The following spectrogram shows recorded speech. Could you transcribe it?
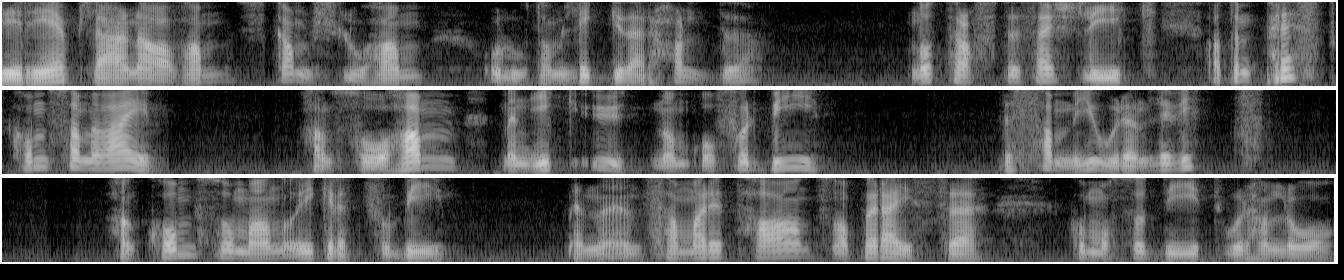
De rev klærne av ham, skamslo ham og lot ham ligge der halvdød. Nå traff det seg slik at en prest kom samme vei. Han så ham, men gikk utenom og forbi. Det samme gjorde en levitt. Han kom som mann og gikk rett forbi. Men en samaritan som var på reise, kom også dit hvor han lå.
